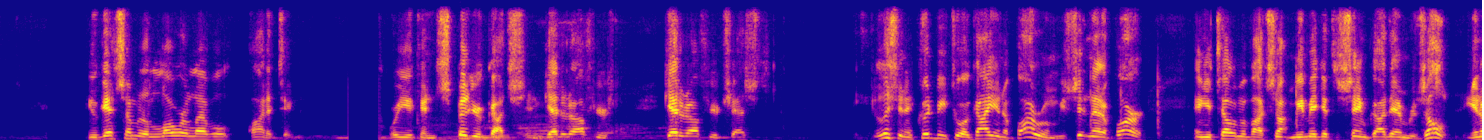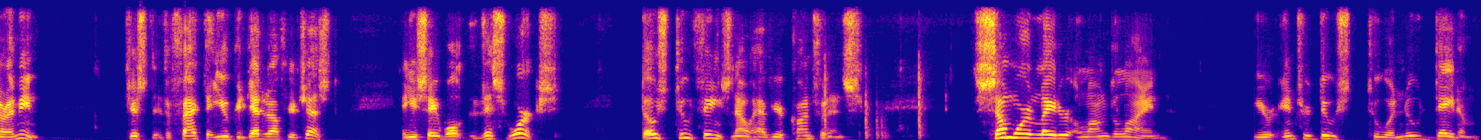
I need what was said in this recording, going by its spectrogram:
You get some of the lower level auditing where you can spill your guts and get it off your get it off your chest. listen, it could be to a guy in a bar room. You're sitting at a bar and you tell him about something, you may get the same goddamn result. You know what I mean? Just the fact that you could get it off your chest and you say, well, this works. Those two things now have your confidence. Somewhere later along the line, you're introduced to a new datum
